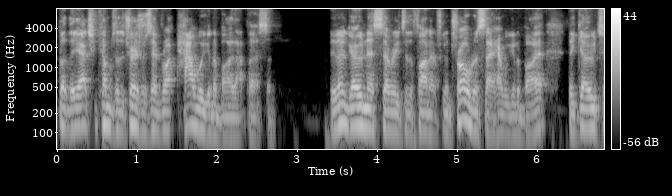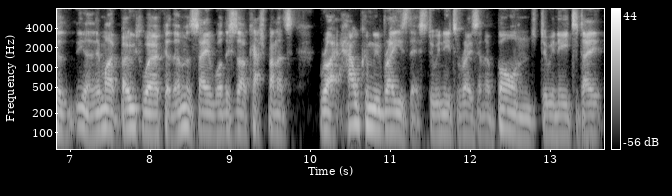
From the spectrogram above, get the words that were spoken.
but they actually come to the treasurer and said, right, how are we going to buy that person? They don't go necessarily to the financial controller and say how we're going to buy it. They go to, you know, they might both work at them and say, well, this is our cash balance. Right. How can we raise this? Do we need to raise in a bond? Do we need to date,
